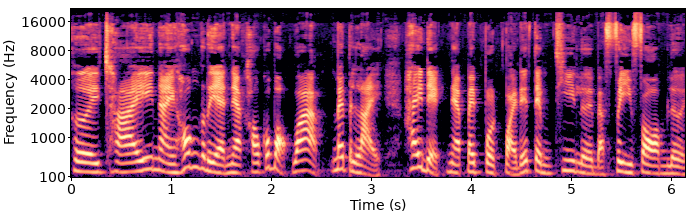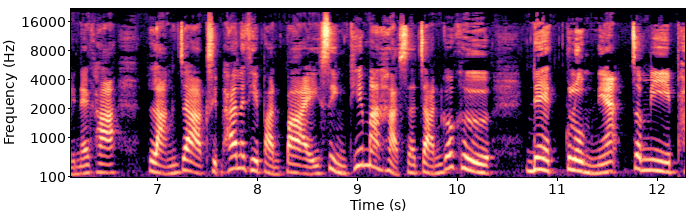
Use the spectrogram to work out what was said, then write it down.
เคยใช้ในห้องเรียนเนี่ยเขาก็บอกว่าไม่เป็นไร ให้เด็กเนี่ยไปปลดปล่อยได้เต็มที่เลยแบบฟรีฟอร์มเลยนะคะ หลังจาก 15 นาทีผ่านไป สิ่งที่มหัศจรรย์ก็คือ เด็กกลุ่มนี้จะมีพ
